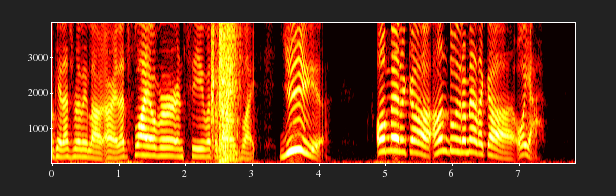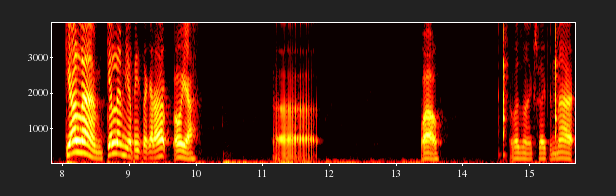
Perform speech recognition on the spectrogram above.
Okay, that's really loud. Alright, let's fly over and see what the battle's like. Yeah! America! Undo America! Oh, yeah. Kill him! Kill him, you piece of crap! Oh, yeah. Uh, wow. I wasn't expecting that.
